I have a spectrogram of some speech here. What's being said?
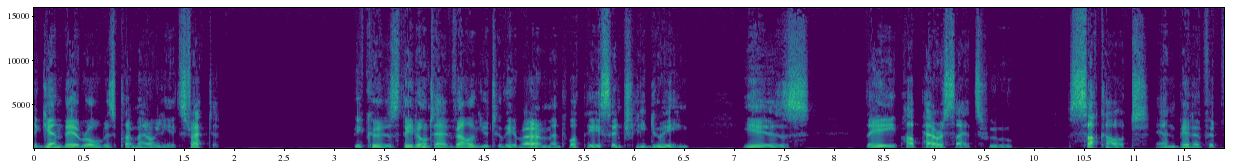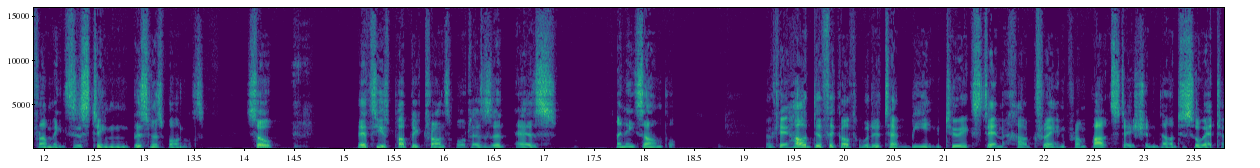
again, their role is primarily extractive because they don't add value to the environment. What they're essentially doing is they are parasites who suck out and benefit from existing business models. So let's use public transport as, a, as an example. Okay, how difficult would it have been to extend Gautrain from Park Station down to Soweto?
